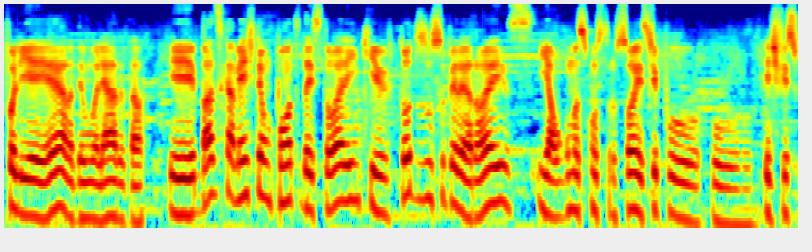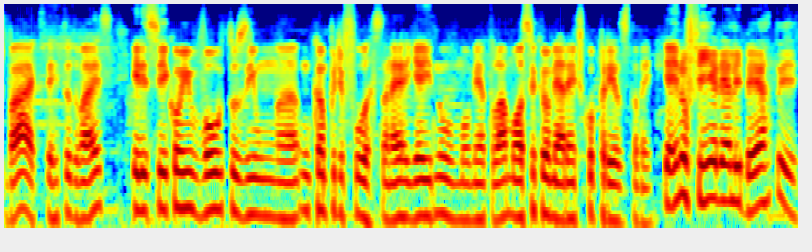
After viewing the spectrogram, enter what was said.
folhei ela, dei uma olhada e tal. E basicamente tem um ponto da história em que todos os super-heróis e algumas construções, tipo o edifício Baxter e tudo mais, eles ficam envoltos em uma- um campo de força, né? E aí no momento lá mostra que o Homem-Aranha ficou preso também. E aí no fim ele é liberto e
